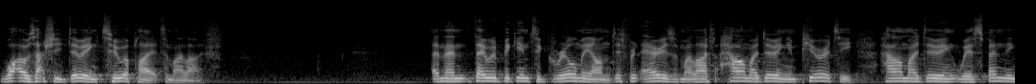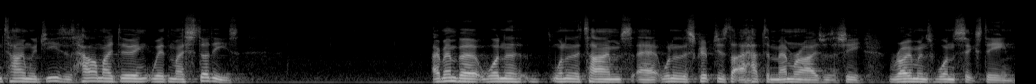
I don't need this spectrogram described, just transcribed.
what I was actually doing to apply it to my life. And then they would begin to grill me on different areas of my life. How am I doing in purity? How am I doing with spending time with Jesus? How am I doing with my studies? I remember one of, one of the times, uh, one of the scriptures that I had to memorize was actually Romans 1.16,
